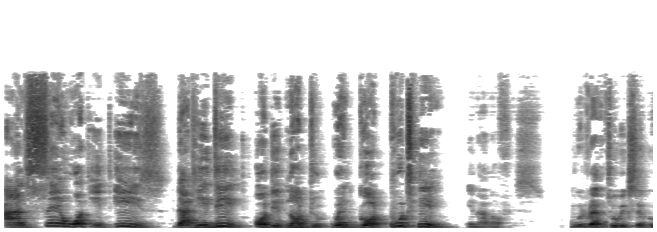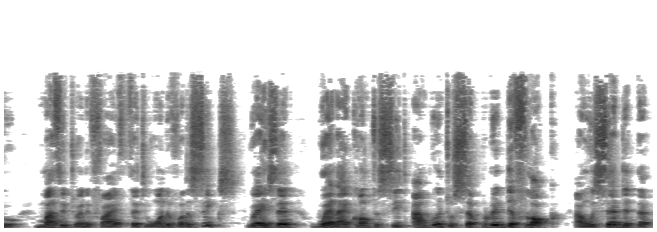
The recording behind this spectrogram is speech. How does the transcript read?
and say what it is that he did or did not do when God put him in an office. We read two weeks ago, Matthew 25, 31 to 46, where he said, When I come to sit, I'm going to separate the flock. And we said that the,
